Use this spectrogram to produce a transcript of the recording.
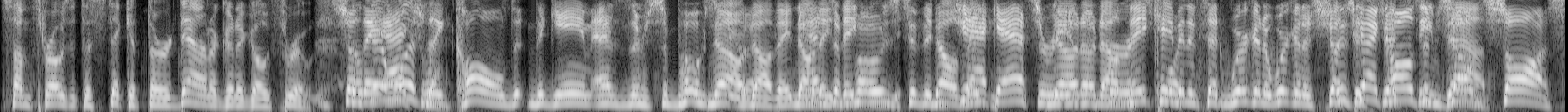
some throws at the stick at third down are going to go through. So, they actually called the game as they're supposed No, to. no, they no, as they opposed they, to the no, they- jackassery. No, no, no. They came in and said we're gonna we're gonna shut This this, guy Jets calls team himself down. Sauce.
